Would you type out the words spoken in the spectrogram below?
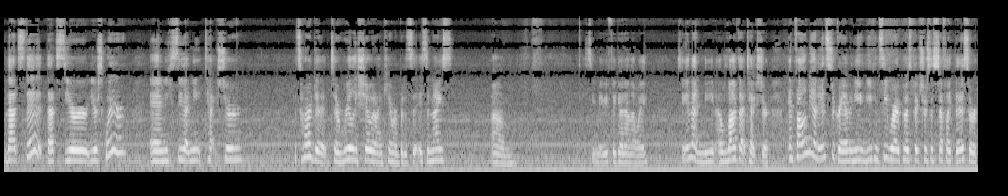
That's it. That's your, your square. And you see that neat texture. It's hard to, to really show it on camera, but it's a, it's a nice, um, see, maybe if we go down that way. See, isn't that neat? I love that texture. And follow me on Instagram and you, you can see where I post pictures of stuff like this or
